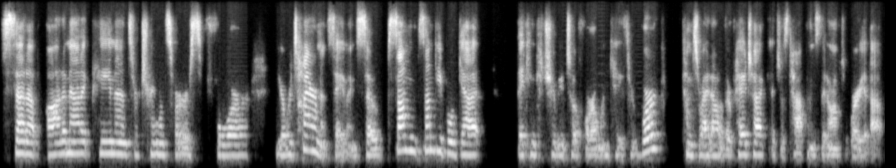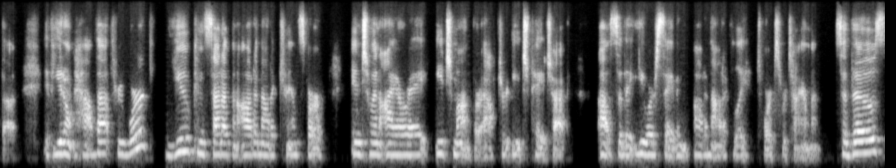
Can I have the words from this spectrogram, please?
Set up automatic payments or transfers for your retirement savings. So some, some people get, they can contribute to a 401k through work comes right out of their paycheck. It just happens. They don't have to worry about that. If you don't have that through work, you can set up an automatic transfer into an IRA each month or after each paycheck uh, so that you are saving automatically towards retirement. So those,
